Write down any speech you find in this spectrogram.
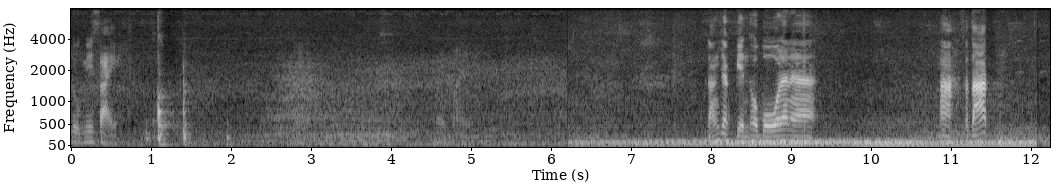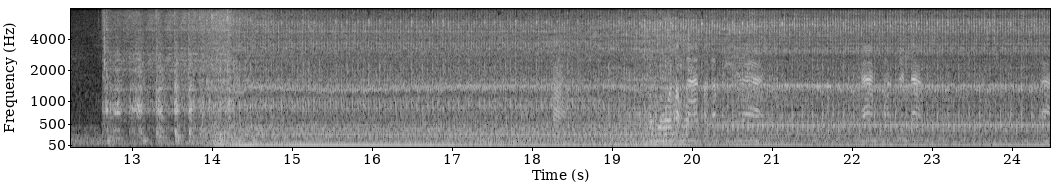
ลูกนี้ใส่หลังจากเปลี่ยนโทโบแล้วนะ อะ สตาร์ท อะโทโบทำงานปกตินะนะขาขึ้นนะอ่า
